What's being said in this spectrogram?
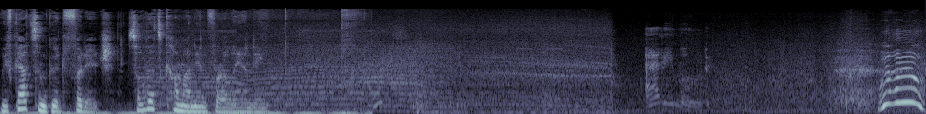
we've got some good footage, so let's come on in for a landing. Woohoo!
